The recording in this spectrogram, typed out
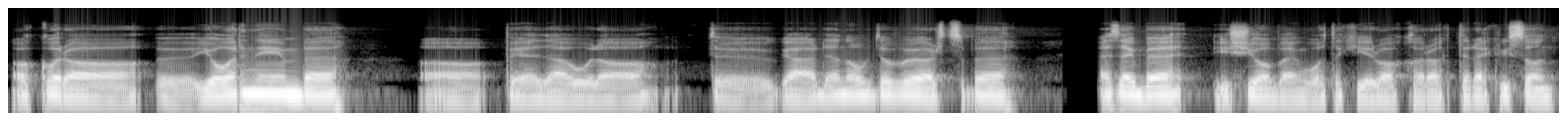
akkor a Your Name-be, a, például a The Garden of the Words-be, ezekbe is meg voltak írva a karakterek, viszont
